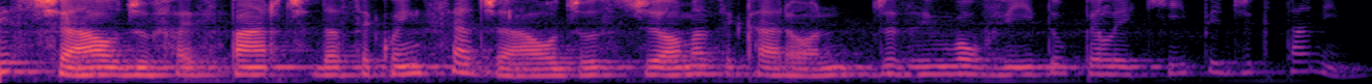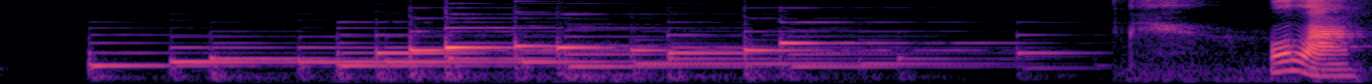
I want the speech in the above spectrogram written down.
Este áudio faz parte da sequência de áudios de Omas e Caron desenvolvido pela equipe de Ktanim. Olá,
